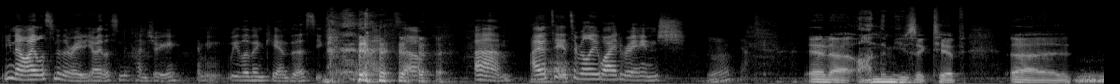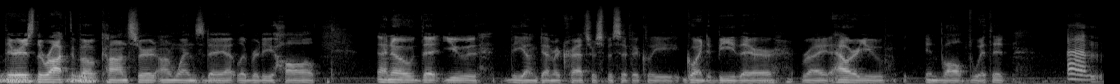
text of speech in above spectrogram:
you know, I listen to the radio. I listen to country. I mean, we live in Kansas. You can listen to that. So um, I would say it's a really wide range. And uh, on the music tip, uh, there is the Rock the Vote concert on Wednesday at Liberty Hall. I know that you, the Young Democrats, are specifically going to be there, right? How are you involved with it? Um,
